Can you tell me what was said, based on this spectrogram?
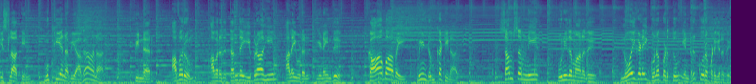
இஸ்லாத்தின் முக்கிய நபியாக ஆனார். பின்னர் அவரும் அவரது தந்தை இப்ராஹிம் அலையுடன் இணைந்து காபாவை மீண்டும் கட்டினார். சம்சம் நீர் புனிதமானது நோய்களை குணப்படுத்தும் என்று கூறப்படுகிறது.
